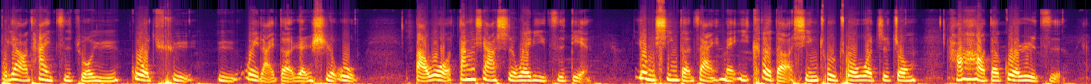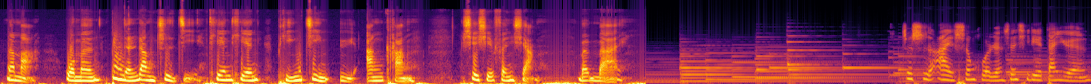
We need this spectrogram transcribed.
不要太执着于过去与未来的人事物，把握当下是威力之点。用心的在每一刻的行住坐卧之中，好好的过日子，那么我们必能让自己天天平静与安康。谢谢分享，拜拜。这是爱生活人生系列单元，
